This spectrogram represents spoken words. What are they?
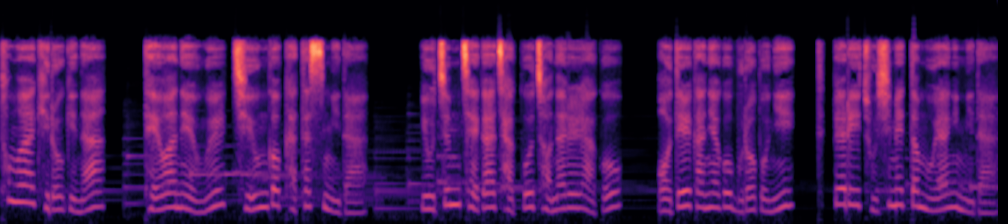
통화 기록이나 대화 내용을 지운 것 같았습니다. 요즘 제가 자꾸 전화를 하고 어딜 가냐고 물어보니 특별히 조심했던 모양입니다.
